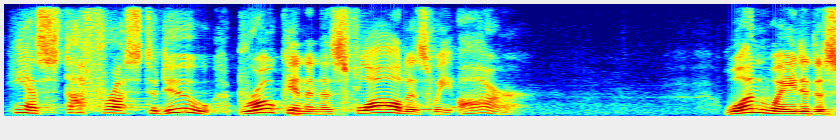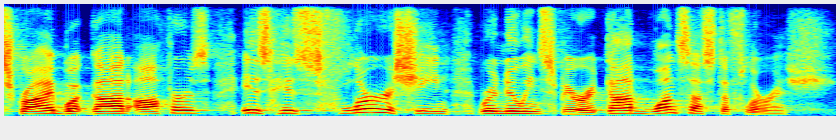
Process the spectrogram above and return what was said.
He has stuff for us to do, broken and as flawed as we are. One way to describe what God offers is His flourishing, renewing spirit. God wants us to flourish.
